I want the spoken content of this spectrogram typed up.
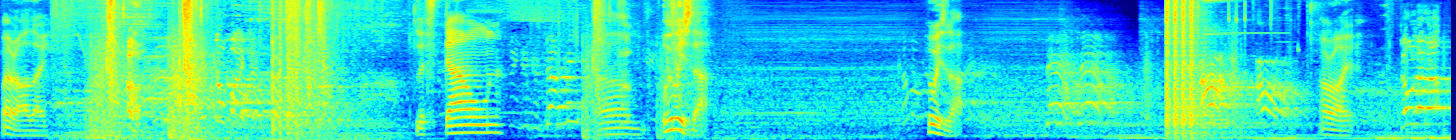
Where are they? Lift down. Um, who is that? Who is that? Alright. Don't let up.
